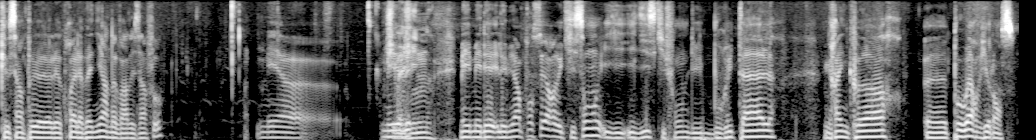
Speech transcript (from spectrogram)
que c'est un peu la croix et la bannière d'avoir des infos. Mais, mais J'imagine. mais, mais les, les bien penseurs euh, qui sont, ils, ils disent qu'ils font du brutal, grindcore, euh, power violence.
